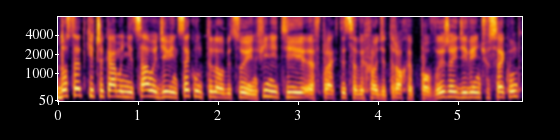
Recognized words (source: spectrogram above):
Do setki czekamy niecałe 9 sekund, tyle obiecuje Infinity. W praktyce wychodzi trochę powyżej 9 sekund.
